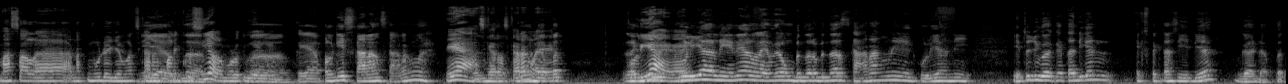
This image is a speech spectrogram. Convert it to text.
masalah anak muda zaman sekarang Iya, paling krusial menurut gue. Nah, kayak apalagi sekarang sekarang lah Ya sekarang sekarang lah. Ya. dapet Kuliah lagi ya. kuliah nih ini yang yang bener-bener sekarang nih kuliah nih itu juga kayak tadi kan ekspektasi dia nggak dapet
